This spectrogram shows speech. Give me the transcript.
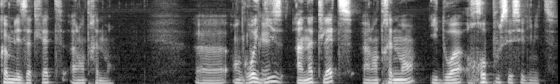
comme les athlètes à l'entraînement. Euh, en gros, ils disent un athlète à l'entraînement, il doit repousser ses limites.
